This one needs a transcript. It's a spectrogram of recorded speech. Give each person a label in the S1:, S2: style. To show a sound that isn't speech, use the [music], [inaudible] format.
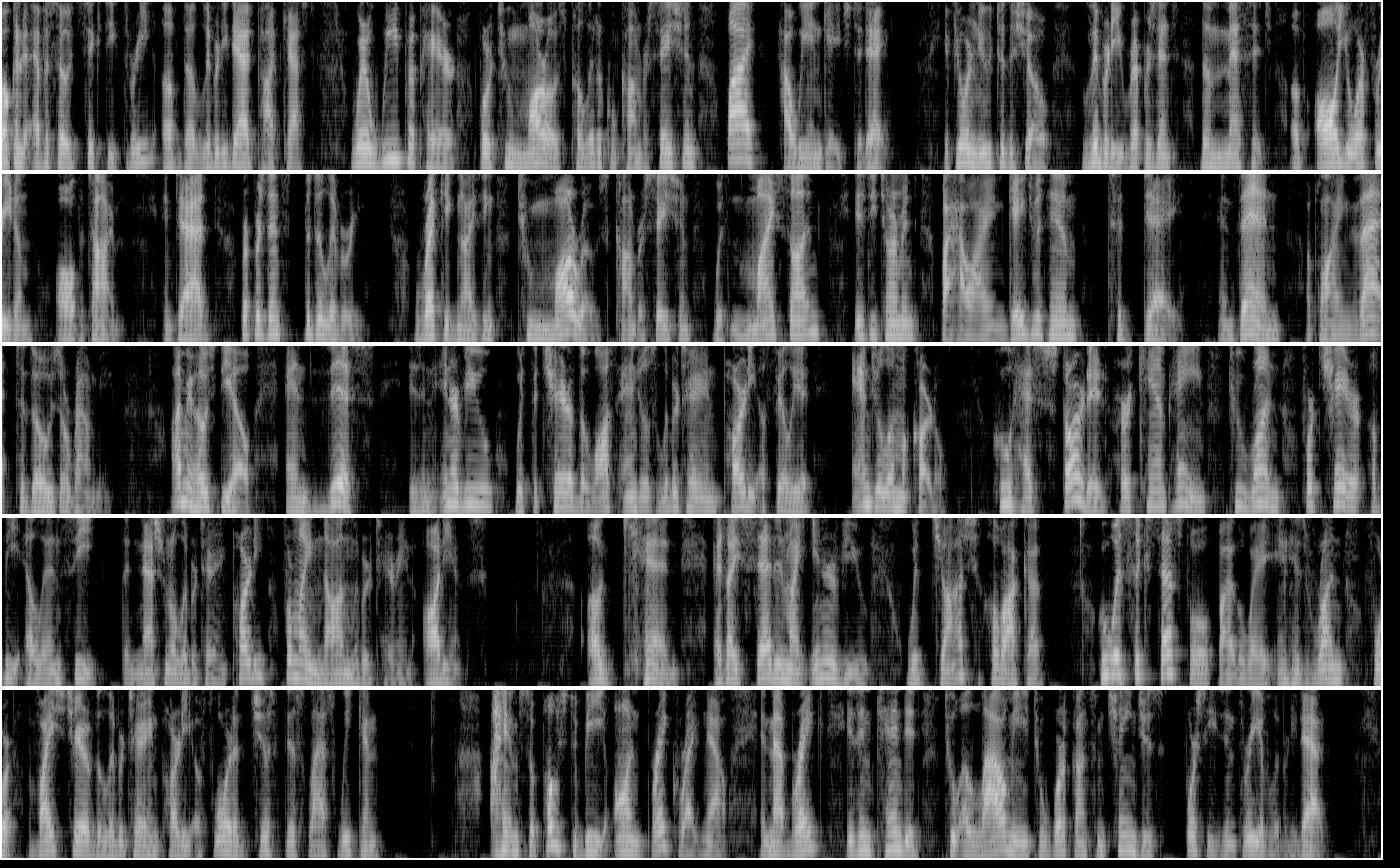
S1: Welcome to episode 63 of the Liberty Dad podcast, where we prepare for tomorrow's political conversation by how we engage today. If you're new to the show, liberty represents the message of all your freedom all the time, and dad represents the delivery, recognizing tomorrow's conversation with my son is determined by how I engage with him today, and then applying that to those around me. I'm your host, DL, and this is an interview with the chair of the Los Angeles Libertarian Party affiliate, Angela McArdle, who has started her campaign to run for chair of the LNC, the National Libertarian Party, for my non libertarian audience. Again, as I said in my interview with Josh Hlavacha, who was successful, by the way, in his run for vice chair of the Libertarian Party of Florida just this last weekend, I am supposed to be on break right now, and that break is intended to allow me to work on some changes for season three of Liberty Dad.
